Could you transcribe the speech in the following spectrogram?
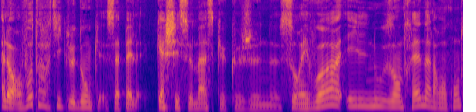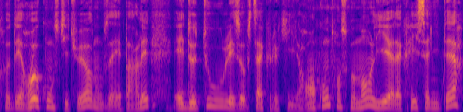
Alors, votre article donc s'appelle Cacher ce masque que je ne saurais voir et il nous entraîne à la rencontre des reconstitueurs dont vous avez parlé et de tous les obstacles qu'ils rencontrent en ce moment liés à la crise sanitaire.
